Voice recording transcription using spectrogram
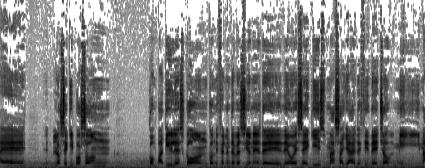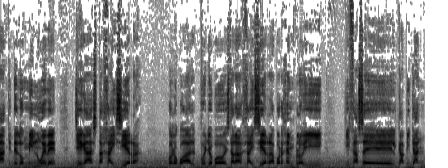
eh, los equipos son compatibles con, diferentes versiones de, OS X más allá. Es decir, de hecho, mi Mac de 2009 llega hasta High Sierra. Con lo cual, pues yo puedo instalar High Sierra, por ejemplo, y quizás el Capitán,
